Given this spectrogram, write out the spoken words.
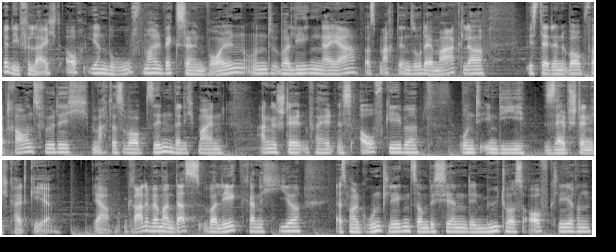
ja, die vielleicht auch ihren Beruf mal wechseln wollen und überlegen, naja, was macht denn so der Makler? Ist der denn überhaupt vertrauenswürdig? Macht das überhaupt Sinn, wenn ich mein Angestelltenverhältnis aufgebe und in die Selbstständigkeit gehe? Ja, gerade wenn man das überlegt, kann ich hier erstmal grundlegend so ein bisschen den Mythos aufklären.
